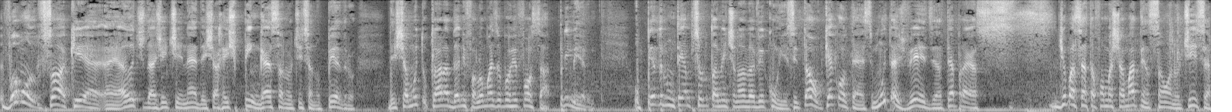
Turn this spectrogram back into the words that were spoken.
vamos só aqui, é, é, antes da gente, né, deixar respingar essa notícia no Pedro, deixar muito claro, a Dani falou, mas eu vou reforçar. Primeiro, o Pedro não tem absolutamente nada a ver com isso. Então, o que acontece? Muitas vezes, até pra de uma certa forma chamar atenção a notícia,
